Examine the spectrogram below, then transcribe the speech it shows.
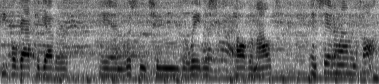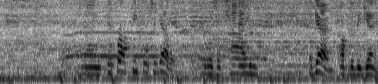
people got together and listened to the latest album out and sat around and talked. And it brought people together. It was a time, again, of the beginning.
